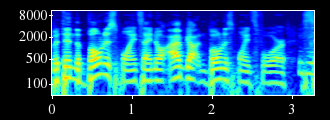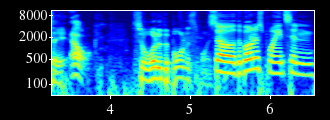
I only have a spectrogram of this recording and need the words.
But then the bonus points, I know I've gotten bonus points for say elk. So what are the bonus points? Mm-hmm. So the bonus points in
